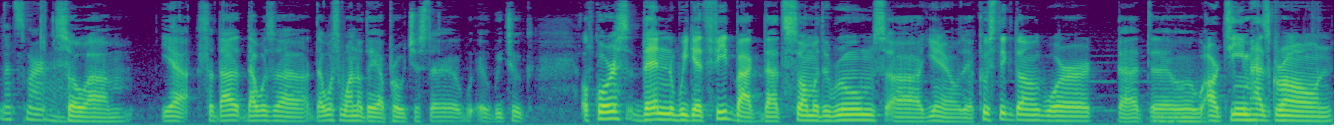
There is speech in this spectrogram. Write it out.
That's smart. Mm. So um, yeah, so that that was uh, that was one of the approaches that we, we, took. Of course, then we get feedback that some of the rooms, uh, you know, the acoustic don't work, that uh, mm-hmm. our team has grown,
